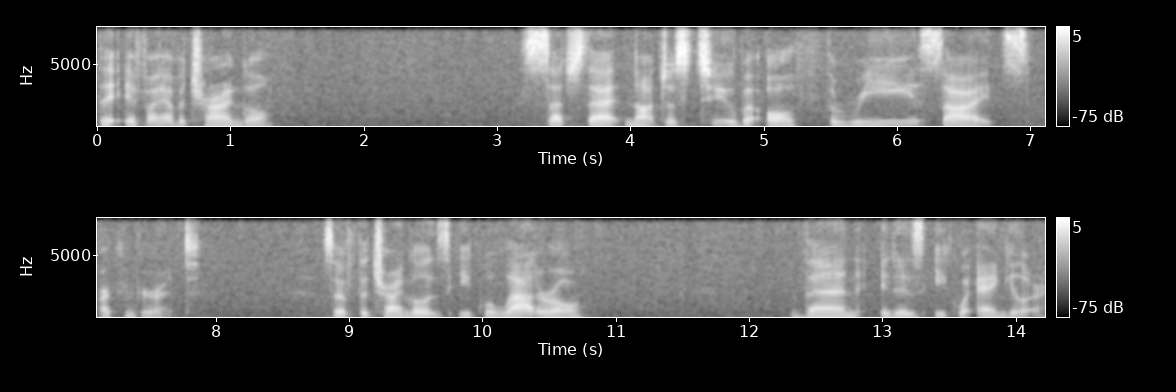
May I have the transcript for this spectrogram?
that if I have a triangle such that not just two but all three sides are congruent. So if the triangle is equilateral, then it is equiangular.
